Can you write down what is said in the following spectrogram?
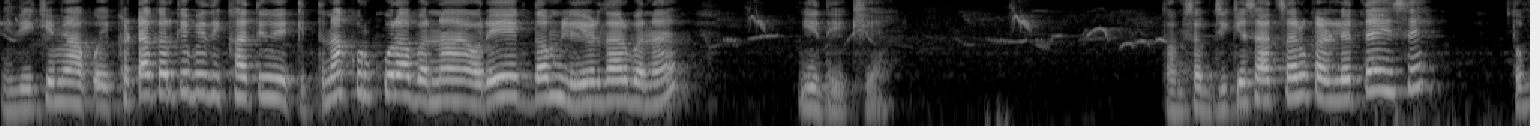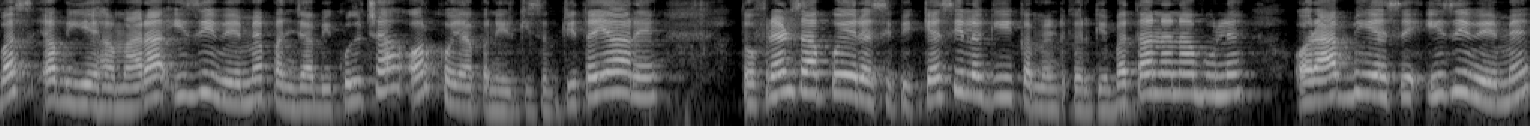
ये देखिए, मैं आपको इकट्ठा करके भी दिखाती हूँ, ये कितना कुरकुरा बना है और एकदम लेयरदार बना है। ये देखिए तो हम सब्ज़ी के साथ सर्व कर लेते हैं इसे। तो बस अब ये हमारा इजी वे में पंजाबी कुलचा और खोया पनीर की सब्ज़ी तैयार है। तो फ्रेंड्स, आपको ये रेसिपी कैसी लगी कमेंट करके बताना ना भूलें। और आप भी ऐसे इजी वे में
